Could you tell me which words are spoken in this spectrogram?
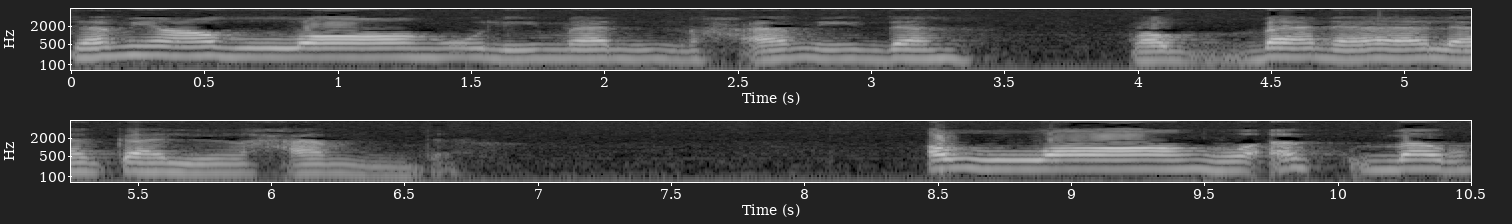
سمع الله لمن حمده. ربنا لك الحمد. الله أكبر.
